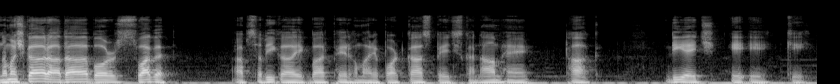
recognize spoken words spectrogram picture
नमस्कार आदाब और स्वागत आप सभी का एक बार फिर हमारे पॉडकास्ट पे जिसका नाम है ठाक डी एच ए ए के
